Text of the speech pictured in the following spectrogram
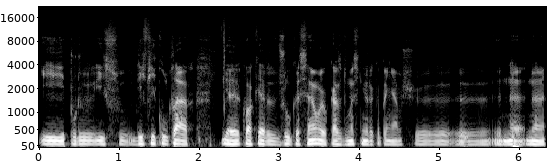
e por isso dificultar qualquer deslocação. É o caso de uma senhora que apanhámos na, na,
